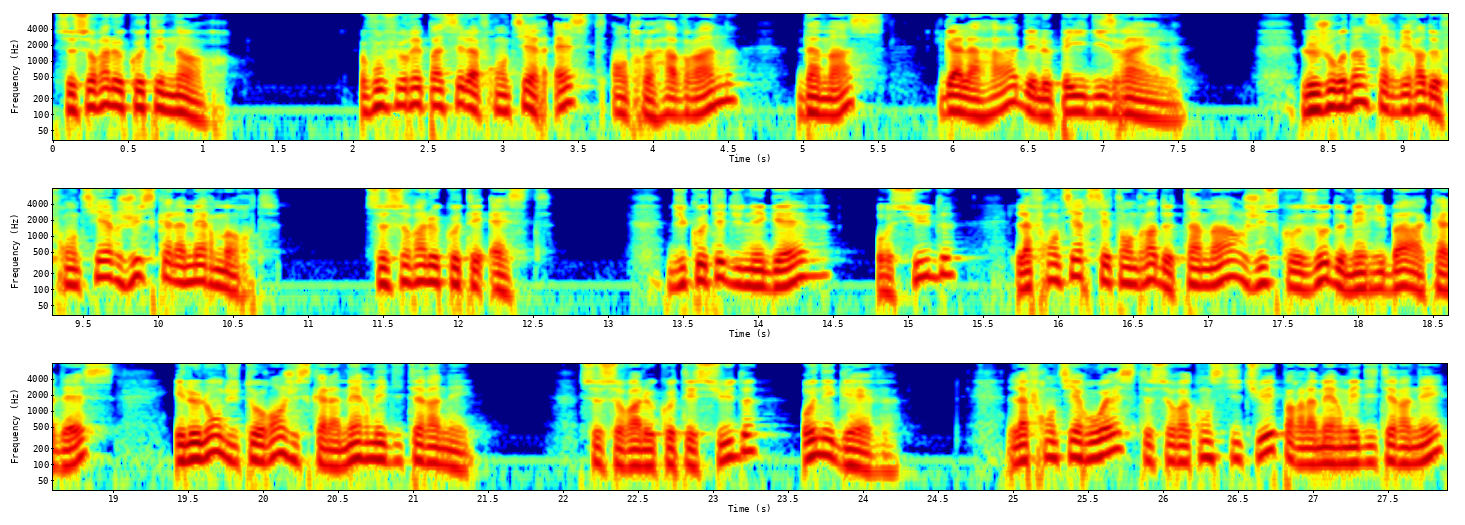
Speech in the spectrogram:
Ce sera le côté nord. Vous ferez passer la frontière est entre Havran, Damas, Galahad et le pays d'Israël. Le Jourdain servira de frontière jusqu'à la mer morte. Ce sera le côté est. Du côté du Negev, au sud, la frontière s'étendra de Tamar jusqu'aux eaux de Mériba à Kadès et le long du torrent jusqu'à la mer Méditerranée. Ce sera le côté sud, au Negev. La frontière ouest sera constituée par la mer Méditerranée,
